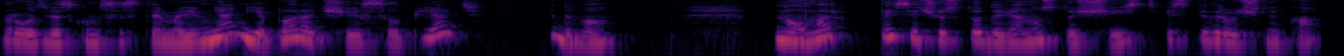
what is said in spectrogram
Розв'язком системи рівнянь є пара чисел 5 і 2. Номер 1196 із підручника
